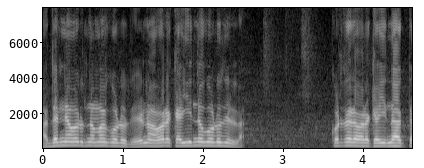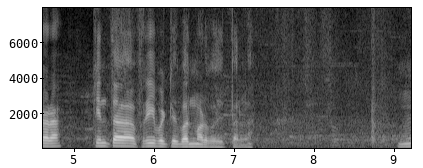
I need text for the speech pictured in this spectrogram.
ಅದನ್ನೇ ಅವರು ನಮಗೆ ಕೊಡೋದು. ಏನೋ ಅವರ ಕೈಯಿಂದ ಕೊಡೋದಿಲ್ಲ. ಕೊಡ್ತಾರೆ ಅವರ ಕೈಯಿಂದ, ಹಾಕ್ತಾರಾ? ಕ್ಕಿಂತ ಫ್ರೀ ಬಿಟ್ಟಿದ್ದು ಬಂದ್ ಮಾಡ್ಬೋದಿತ್ತಲ್ಲ. ಹ್ಞೂ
